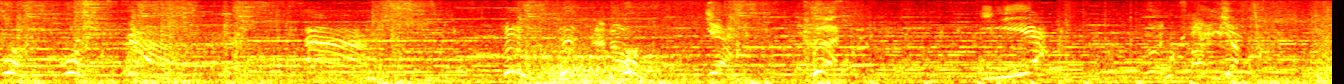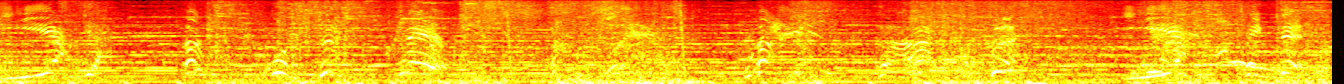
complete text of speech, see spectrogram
Whoa! Yeah! Take this!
